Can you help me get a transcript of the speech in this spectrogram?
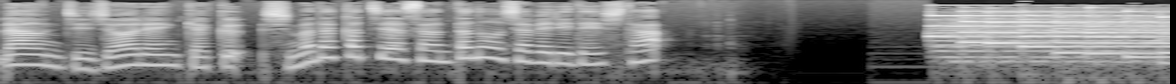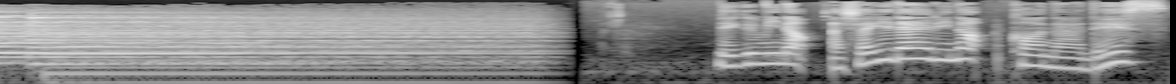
ラウンジ常連客島田克也さんとのおしゃべりでした。めぐみのあしゃぎだよりのコーナーです。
